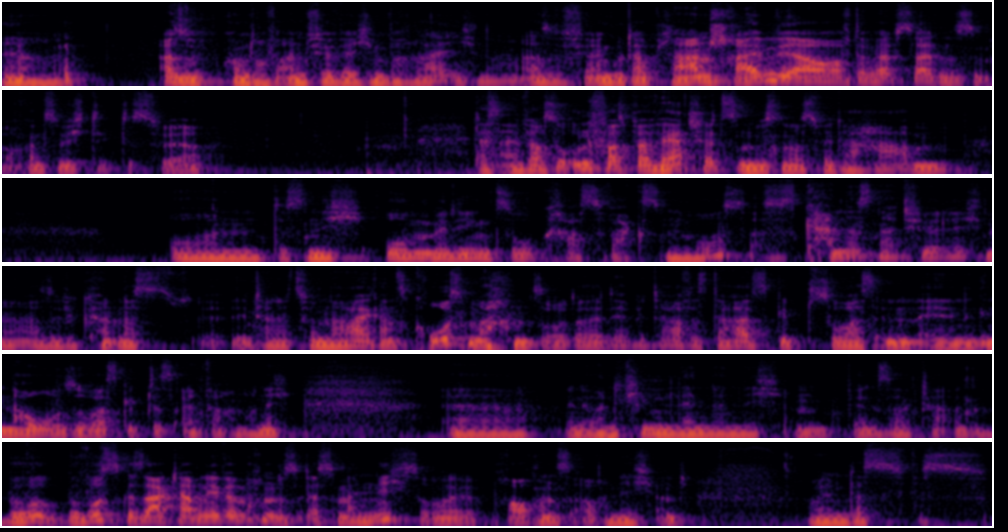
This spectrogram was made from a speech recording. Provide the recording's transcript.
Ja. Also kommt drauf an, für welchen Bereich. Ne? Also für einen guter Plan schreiben wir auch auf der Website und das ist mir auch ganz wichtig, dass wir das einfach so unfassbar wertschätzen müssen, was wir da haben. Und das nicht unbedingt so krass wachsen muss. Also es kann es natürlich. Ne? Also wir können das international ganz groß machen. So. Der der Bedarf ist da. Es gibt sowas in, in genau sowas gibt es einfach noch nicht. Äh, in, in vielen Ländern nicht. Und wir gesagt haben, be bewusst gesagt haben, nee, wir machen das erstmal nicht so, weil wir brauchen es auch nicht und wollen das, was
